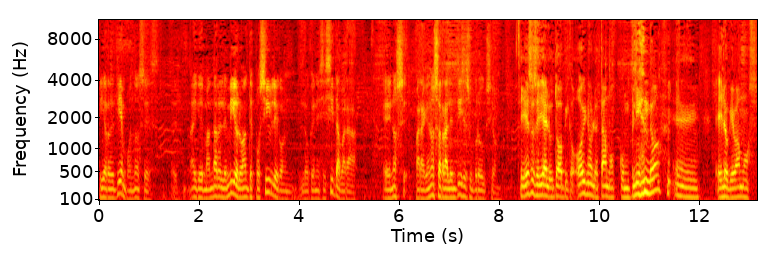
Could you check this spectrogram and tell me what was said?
pierde tiempo, entonces eh, hay que mandarle el envío lo antes posible con lo que necesita para, eh, no se- para que no se ralentice su producción. Sí, eso sería el utópico. Hoy no lo estamos cumpliendo, es lo que vamos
